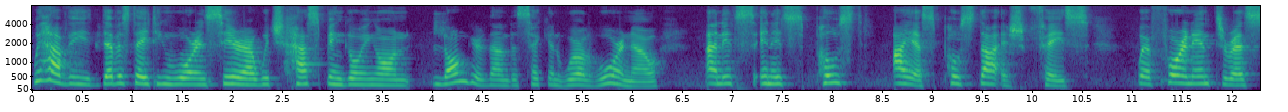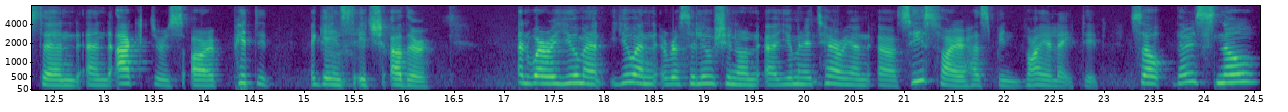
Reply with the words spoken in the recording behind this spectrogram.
We have the devastating war in Syria, which has been going on longer than the Second World War now, and it's in its post IS, post Daesh phase, where foreign interests and, and actors are pitted against each other, and where a UN resolution on a humanitarian uh, ceasefire has been violated. So there is no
